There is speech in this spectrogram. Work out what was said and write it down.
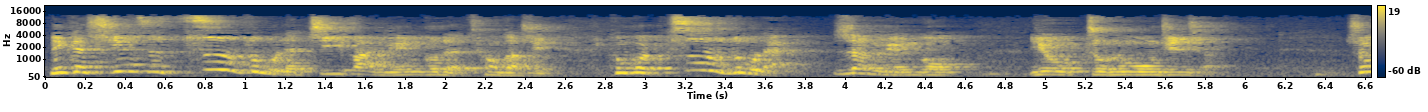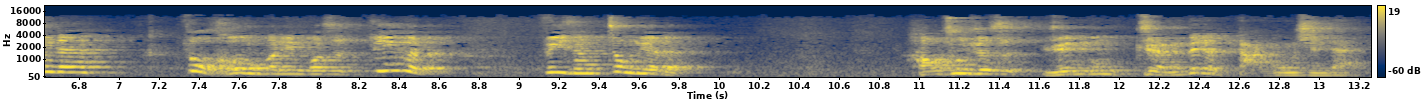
你看，先是制度来激发员工的创造性，通过制度来让员工有主人公精神。所以呢，做合伙管理模式，第一个。非常重要的好处就是员工转变了打工心态，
